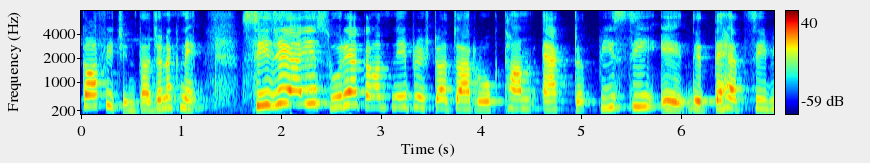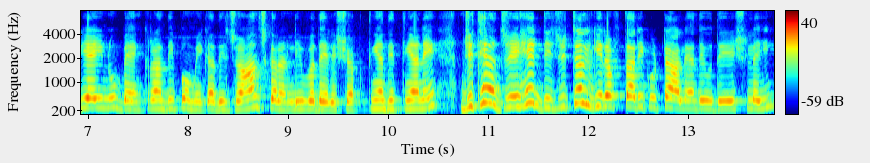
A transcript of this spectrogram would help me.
ਕਾਫੀ ਚਿੰਤਾਜਨਕ ਨੇ। ਸੀਜੇਆਈ ਸੂਰਿਆਕਾਂਤ ਨੇ ਭ੍ਰਿਸ਼ਟਾਚਾਰ ਰੋਕਥਾਮ ਐਕਟ ਪੀਸੀਏ ਦੇ ਤਹਿਤ ਸੀਬੀਆਈ ਨੂੰ ਬੈਂਕਰਾਂ ਦੀ ਭੂਮਿਕਾ ਦੀ ਜਾਂਚ ਕਰਨ ਲਈ ਵਧੇਰੇ ਸ਼ਕਤੀਆਂ ਦਿੱਤੀਆਂ ਨੇ, ਜਿੱਥੇ ਅਜਿਹੇ ਡਿਜੀਟਲ ਗ੍ਰਿਫਤਾਰੀ ਘੁਟਾਲਿਆਂ ਦੇ ਉਦੇਸ਼ ਲਈ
